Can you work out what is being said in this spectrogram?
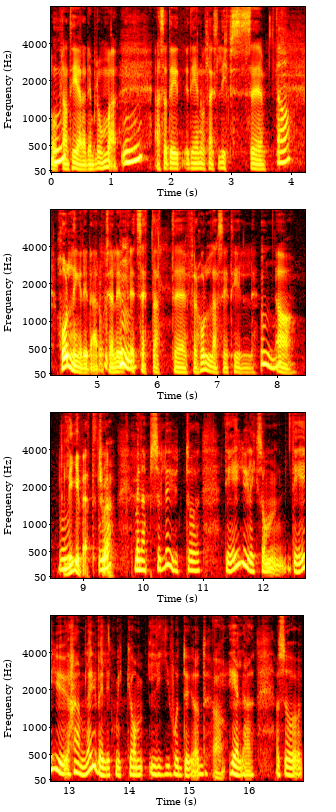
och mm. plantera din blomma. Mm. Alltså det, det är någon slags livshållning eh, ja. i det där också, eller ett sätt att eh, förhålla sig till ja, Mm. livet, tror jag. Mm. Men absolut. Och det är ju liksom, det är ju, handlar ju väldigt mycket om liv och död. Ja. Hela, alltså,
